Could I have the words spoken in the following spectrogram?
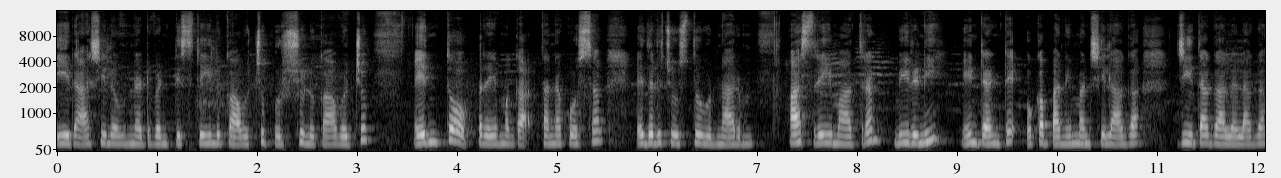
ఈ రాశిలో ఉన్నటువంటి స్త్రీలు కావచ్చు పురుషులు కావచ్చు ఎంతో ప్రేమగా తన కోసం ఎదురు చూస్తూ ఉన్నారు. ఆ స్త్రీ మాత్రం వీరిని ఏంటంటే ఒక పని మనిషిలాగా జీతగాళ్ళలాగా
